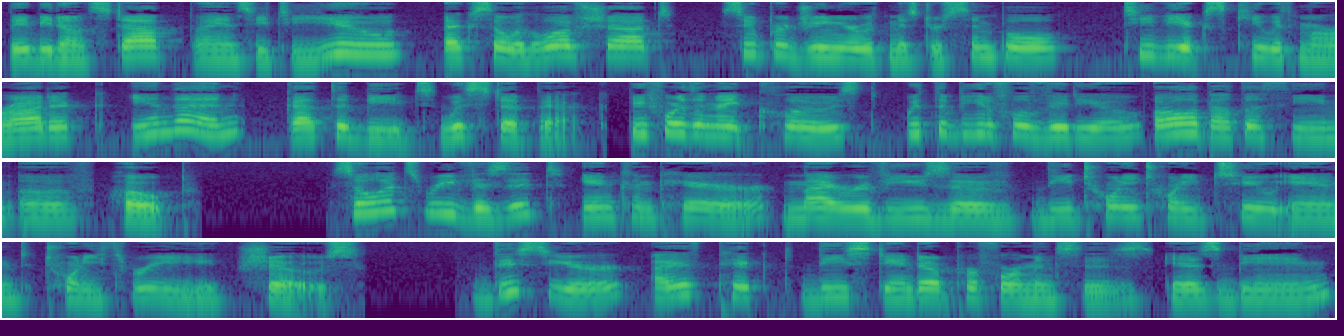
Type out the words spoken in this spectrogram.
Baby Don't Stop by NCT U, EXO with Love Shot, Super Junior with Mr. Simple, TVXQ with Mirotic, and then Got the Beat with Step Back. Before the night closed with the beautiful video all about the theme of hope. So let's revisit and compare my reviews of the 2022 and 23 shows. This year, I have picked the standout performances as being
